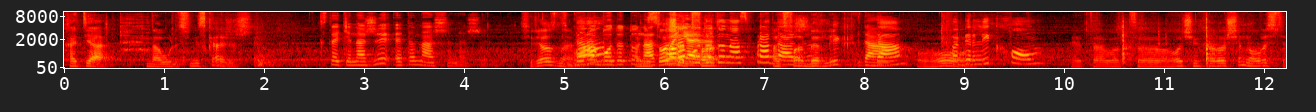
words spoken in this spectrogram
Хотя на улице не скажешь. Кстати, ножи – это наши ножи. Серьезно? Скоро Да. будут у Они нас Скоро от появятся. будут у нас в От продаже. Фаберлик? Да. Да. Ого, Фаберлик Home. это вот э, очень хорошие новости.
